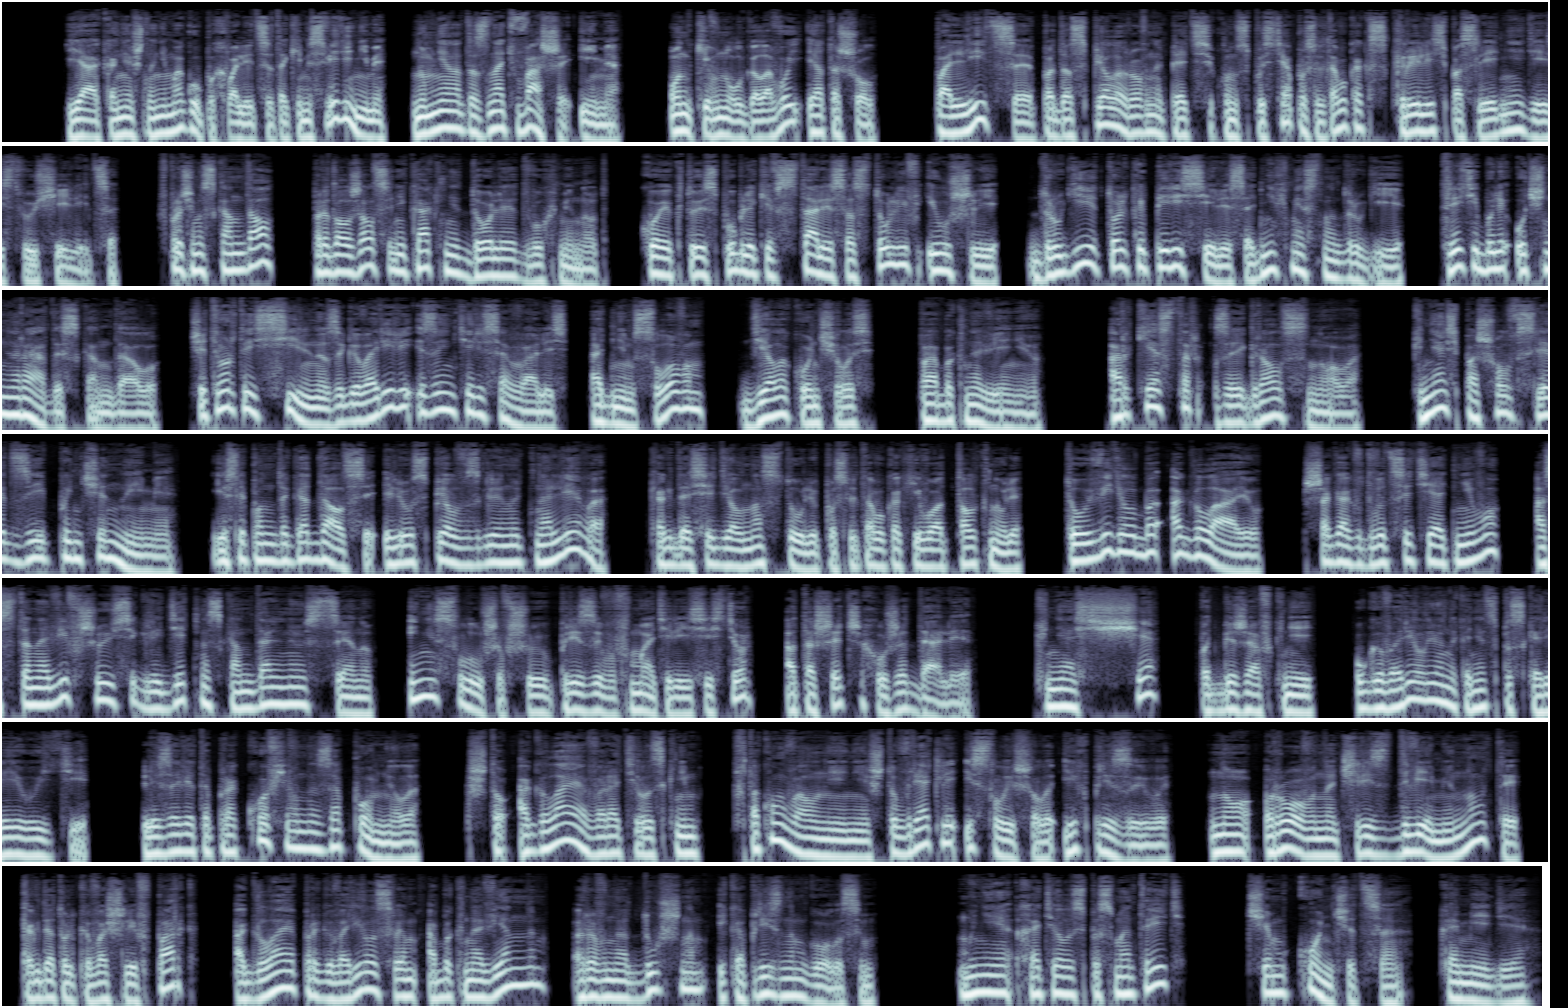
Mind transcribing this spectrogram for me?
Я, конечно, не могу похвалиться такими сведениями, но мне надо знать ваше имя». Он кивнул головой и отошел. Полиция подоспела ровно пять секунд спустя после того, как скрылись последние действующие лица. Впрочем, скандал продолжался никак не долее двух минут. Кое-кто из публики встали со стульев и ушли, другие только пересели с одних мест на другие. Третьи были очень рады скандалу. Четвертые сильно заговорили и заинтересовались. Одним словом, дело кончилось по обыкновению. Оркестр заиграл снова. Князь пошел вслед за Япончиными. Если бы он догадался или успел взглянуть налево, когда сидел на стуле после того, как его оттолкнули, то увидел бы Аглаю, шагах в двадцати от него, остановившуюся глядеть на скандальную сцену и не слушавшую призывов матери и сестер, отошедших уже далее. Князь Ще, подбежав к ней, уговорил ее, наконец, поскорее уйти. Лизавета Прокофьевна запомнила, что Аглая воротилась к ним в таком волнении, что вряд ли и слышала их призывы. Но ровно через две минуты, когда только вошли в парк, Аглая проговорила своим обыкновенным, равнодушным и капризным голосом. «Мне хотелось посмотреть, чем кончится комедия».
